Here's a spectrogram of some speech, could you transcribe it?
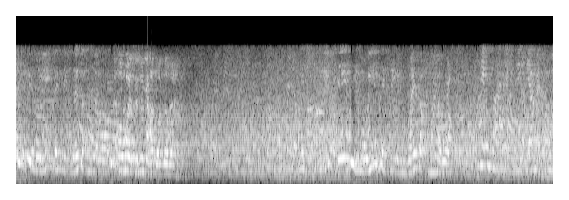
支持無煙食肆唔使十五十六。可唔可以少少押韻啊？喂。支持無煙食肆唔使十五十六。消費食肆只係咪心意？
